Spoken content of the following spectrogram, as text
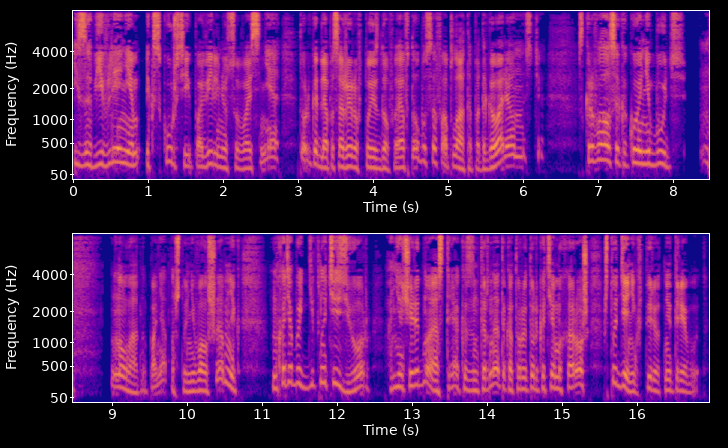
И за объявлением экскурсии по Вильнюсу во сне только для пассажиров поездов и автобусов оплата по договоренности скрывался какой-нибудь ну ладно, понятно, что не волшебник, но хотя бы гипнотизер, а не очередной остряк из интернета, который только тем и хорош, что денег вперед не требует.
